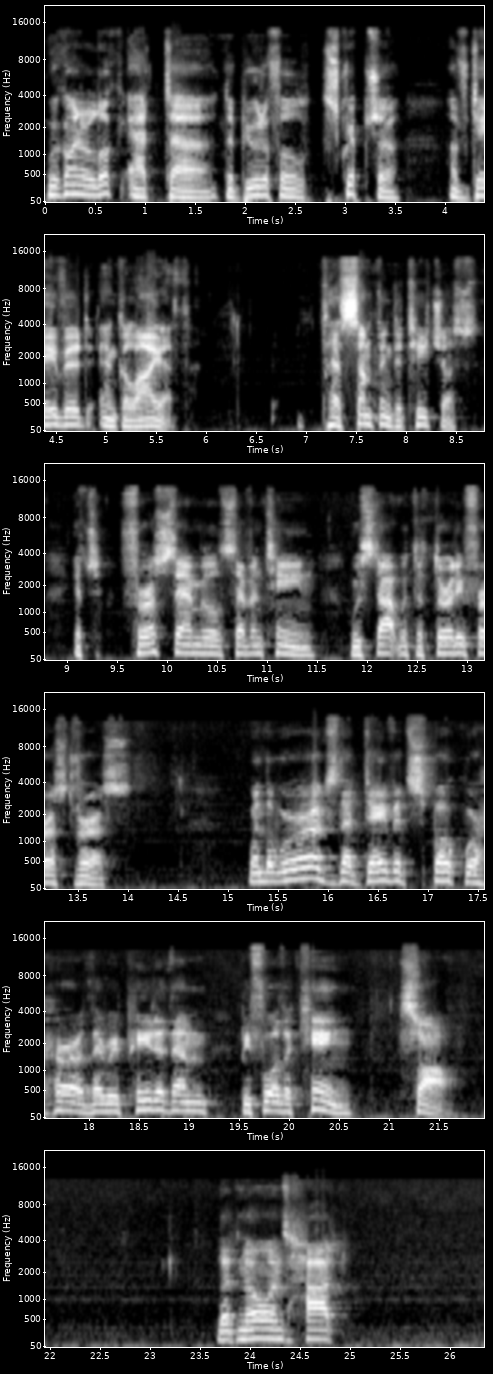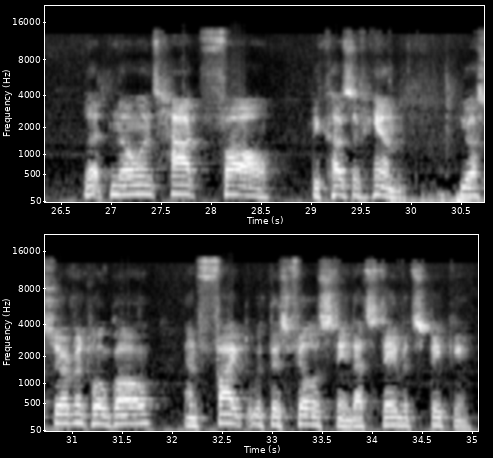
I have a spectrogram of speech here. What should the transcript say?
We're going to look at uh, the beautiful scripture of David and Goliath. It has something to teach us. It's 1 Samuel 17. We start with the 31st verse. When the words that David spoke were heard, they repeated them before the king Saul. Let no one's heart let no one's heart fall because of him. Your servant will go and fight with this Philistine. That's David speaking.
